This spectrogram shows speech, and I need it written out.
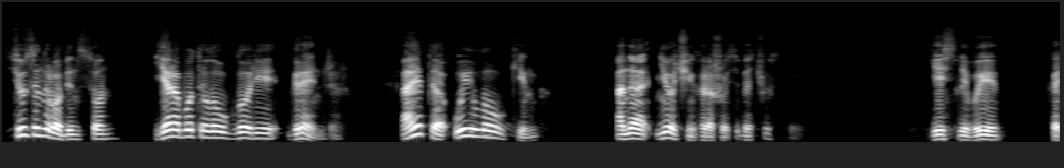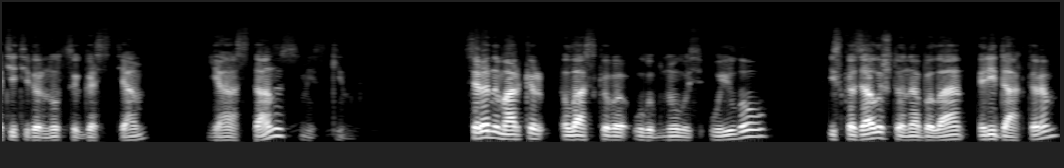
Сьюзан Робинсон. Я работала у Глории Грэнджер. А это Уиллоу Кинг. Она не очень хорошо себя чувствует. Если вы хотите вернуться к гостям, я останусь, мисс Кинг. Серена Маркер ласково улыбнулась Уиллоу и сказала, что она была редактором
